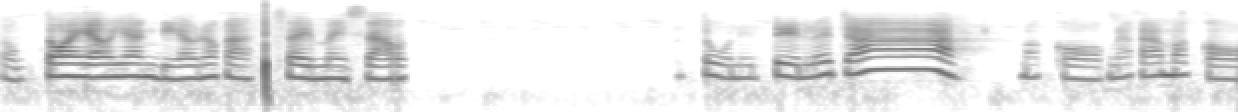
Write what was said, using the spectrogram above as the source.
ต้องต่อยเอาอย่างเดียวเนาะค่ะใส่ไม้สาวตนเอ็นเตนเลยจ้า มากอกนะคะมากอ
